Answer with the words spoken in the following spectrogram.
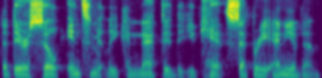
that they are so intimately connected that you can't separate any of them.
